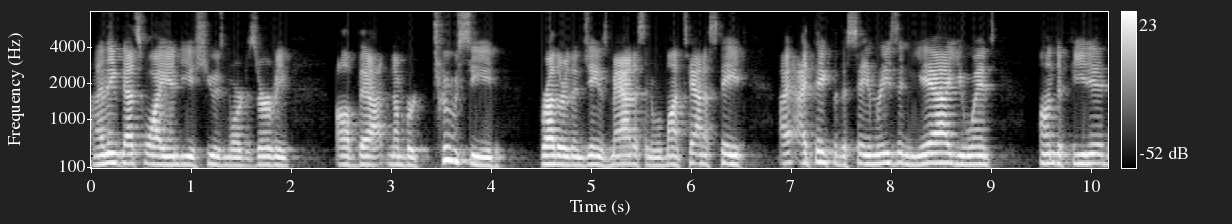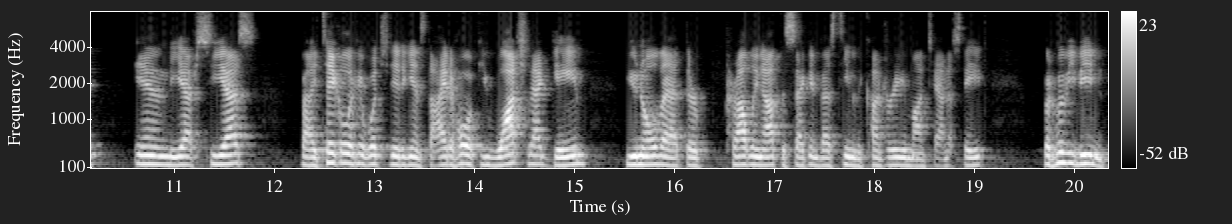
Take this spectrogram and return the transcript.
And I think that's why NDSU is more deserving of that number two seed rather than James Madison. With Montana State, I, I think for the same reason, yeah, you went undefeated in the FCS, but I take a look at what you did against Idaho. If you watch that game, you know that they're probably not the second best team in the country Montana State. But who have you beaten?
